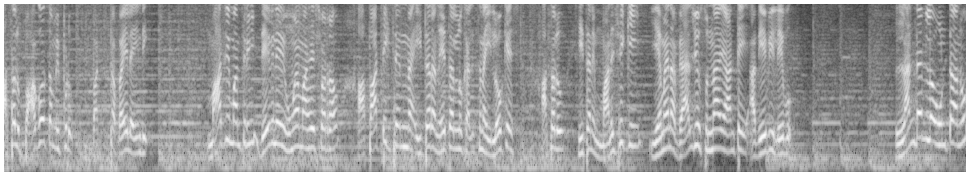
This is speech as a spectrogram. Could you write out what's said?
అసలు భాగోతం ఇప్పుడు బట్ట బయలైంది. మాజీ మంత్రి దేవినేని ఉమామహేశ్వరరావు ఆ పార్టీకి చెందిన ఇతర నేతలను కలిసిన ఈ లోకేష్ అసలు ఇతని మనిషికి ఏమైనా వాల్యూస్ ఉన్నాయా అంటే అవేవీ లేవు. లండన్లో ఉంటాను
